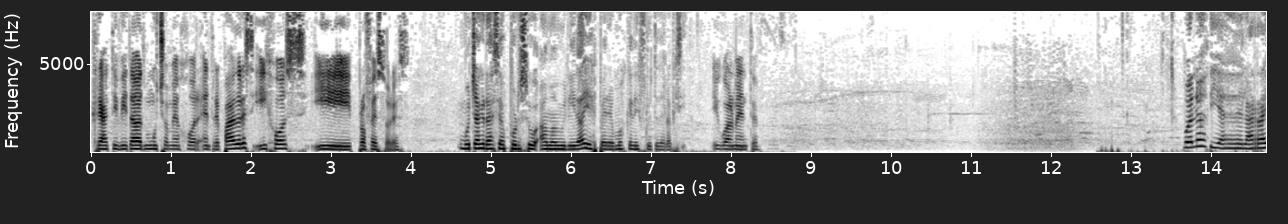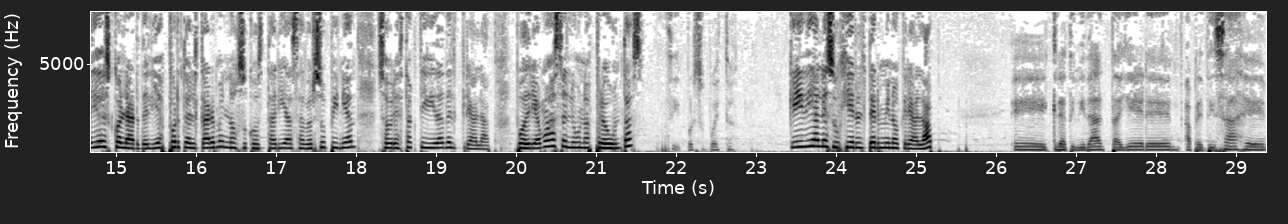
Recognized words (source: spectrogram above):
creatividad mucho mejor entre padres, hijos y profesores. Muchas gracias por su amabilidad y esperemos que disfrute de la visita. Igualmente. Buenos días, desde la radio escolar del IES Puerto del Carmen nos gustaría saber su opinión sobre esta actividad del CREALAB. ¿Podríamos hacerle unas preguntas? Sí, por supuesto. ¿Qué idea le sugiere el término CREALAB? Eh, creatividad, talleres, aprendizaje,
